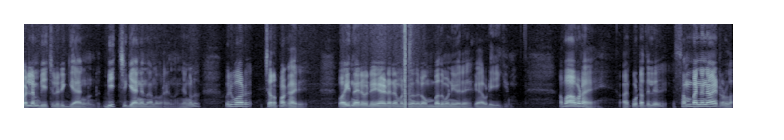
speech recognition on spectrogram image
കൊല്ലം ബീച്ചിലൊരു ഗ്യാങ് ഉണ്ട് ബീച്ച് ഗ്യാങ് എന്നാണ് പറയുന്നത്. ഞങ്ങൾ ഒരുപാട് ചെറുപ്പക്കാർ വൈകുന്നേരം ഒരു ഏഴര മണി മുതൽ ഒമ്പത് മണി വരെയൊക്കെ അവിടെ ഇരിക്കും. അപ്പോൾ അവിടെ ആ കൂട്ടത്തിൽ സമ്പന്നനായിട്ടുള്ള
